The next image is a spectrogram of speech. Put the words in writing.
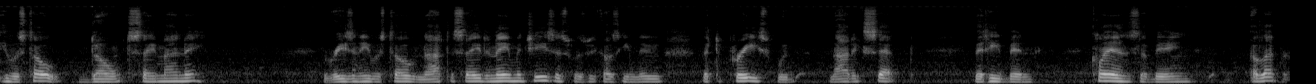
he was told, "Don't say my name." The reason he was told not to say the name of Jesus was because he knew that the priest would not accept that he'd been cleansed of being a leper.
